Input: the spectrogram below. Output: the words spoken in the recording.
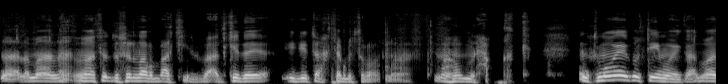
لا لا ما لا ما تدرس إلا 4 كيلو. بعد كذا يجي تحت بترول. ما, ما هو من حقك. أنت موية؟ قلت اي موية؟ قال ما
